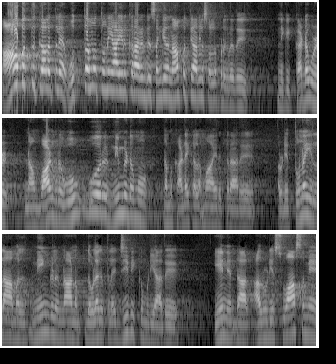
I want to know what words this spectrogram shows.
ஆபத்து காலத்தில் உத்தம துணையாக இருக்கிறார் என்று சங்கீதம் நாற்பத்தி ஆறில் சொல்லப்படுகிறது. இன்னைக்கு கடவுள் நாம் வாழ்கிற ஒவ்வொரு நிமிடமும் நமக்கு அடைக்கலமாக இருக்கிறாரு. அவருடைய துணை இல்லாமல் நீங்களும் நானும் இந்த உலகத்தில் ஜீவிக்க முடியாது. ஏனென்றால் அவருடைய சுவாசமே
